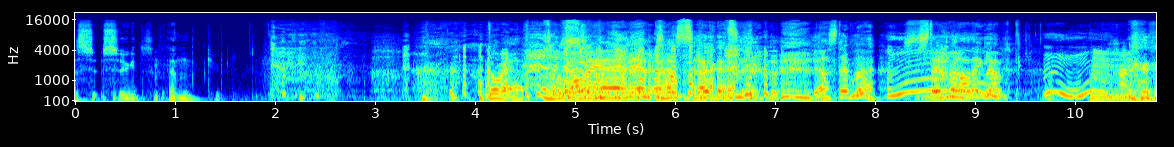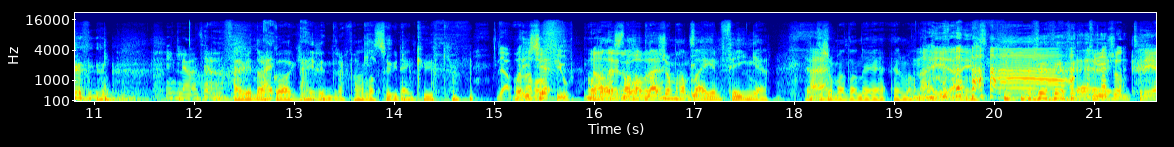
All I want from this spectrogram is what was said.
su sugd en kuk. Kom igjen. Kom igjen, Ja, stemmer. Stemmer, hadde jeg glemt. Eivind rakk òg, for han har sugd en kuk. Ja, Og men han var 14, Og det det er handler ikke om hans egen finger, ettersom at han er en mann. Nei, nei. Jeg tror sånn tre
